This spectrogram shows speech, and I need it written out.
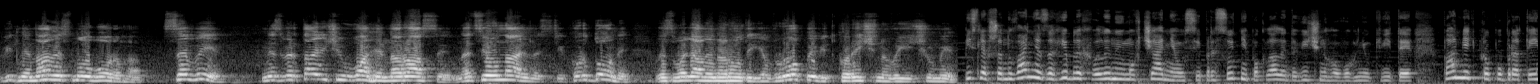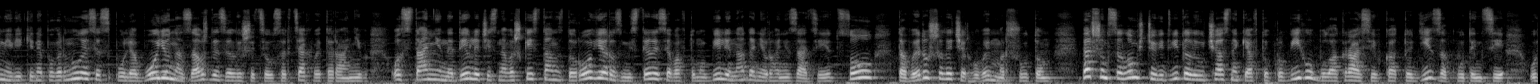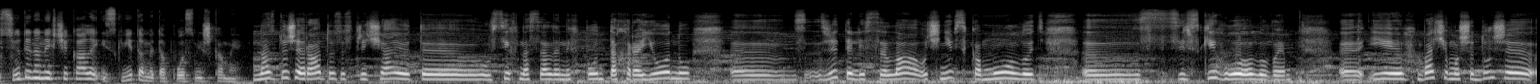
від ненависного ворога. Це ви, не звертаючи уваги на раси, національності, кордони, визволяли народи Європи від коричневої чуми. Після вшанування загиблих хвилиною мовчання усі присутні поклали до вічного вогню квіти. Пам'ять про побратимів, які не повернулися з поля бою, назавжди залишиться у серцях ветеранів. Останні, не дивлячись на важкий стан здоров'я, розмістилися в автомобілі, надані організацією ЦОУ та вирушили черговим маршрутом. Першим селом, що відвідали учасники автопробігу, була Красівка, тоді Закутинці. Усюди на них чекали із квітами та посмішками. Нас дуже радо зустрічають е, у всіх населених пунктах району, е, жителі села, учнівська молодь, е, сільські голови. І бачимо, що дуже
